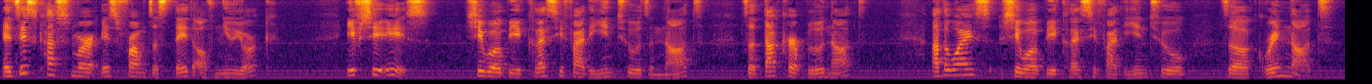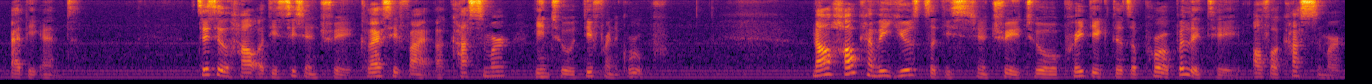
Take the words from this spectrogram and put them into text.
is this customer is from the state of New York? If she is, she will be classified into the node, the darker blue node. Otherwise, she will be classified into the green node at the end. This is how a decision tree classify a customer into different group. Now, how can we use the decision tree to predict the probability of a customer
